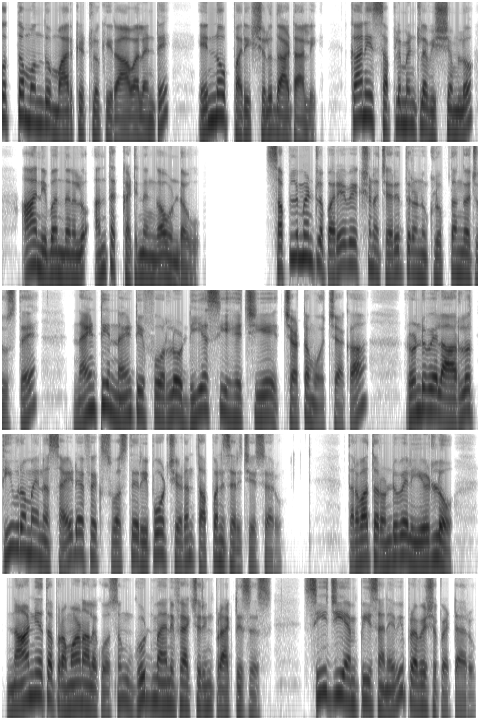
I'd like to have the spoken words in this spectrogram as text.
కొత్త మందు మార్కెట్లోకి రావాలంటే ఎన్నో పరీక్షలు దాటాలి. కానీ సప్లిమెంట్ల విషయంలో ఆ నిబంధనలు అంత కఠినంగా ఉండవు. సప్లిమెంట్ల పర్యవేక్షణ చరిత్రను క్లుప్తంగా చూస్తే నైన్టీన్ నైన్టీ ఫోర్లో డిఎస్సీహెచ్ఏ చట్టం వచ్చాక రెండు వేల ఆరులో తీవ్రమైన సైడ్ ఎఫెక్ట్స్ వస్తే రిపోర్ట్ చేయడం తప్పనిసరి చేశారు. తర్వాత రెండు వేల ఏడులో నాణ్యత ప్రమాణాల కోసం గుడ్ మ్యానుఫ్యాక్చరింగ్ ప్రాక్టీసెస్ సీజీఎంపీస్ అనేవి ప్రవేశపెట్టారు.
